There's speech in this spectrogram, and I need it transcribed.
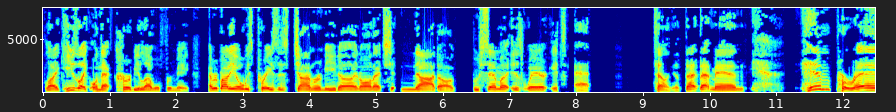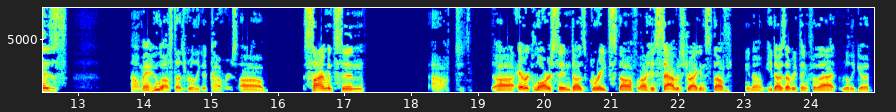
Like he's like on that Kirby level for me. Everybody always praises John Romita and all that shit. Nah, dog. Buscema is where it's at. Telling you that that man, him Perez. Oh man, who else does really good covers? Uh, Simonson. Oh, uh, Erik Larsen does great stuff. Uh, his Savage Dragon stuff, you know, he does everything for that really good.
